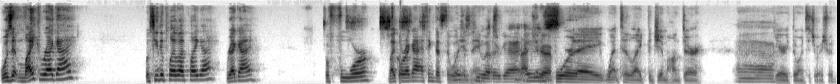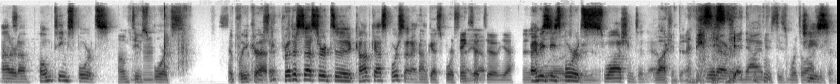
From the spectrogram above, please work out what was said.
Was it Mike Reghi? Was he the play-by-play guy? Reghi? Before Michael Reghi? I think that's the what his a name few was. other guys. Sure. Before they went to like the Jim Hunter, uh, Gary Thorne situation. with I don't know. Home Team Sports, Home Team Mhm. Sports, the precursor. best. predecessor to Comcast Sportsnet. I think. Comcast Sports. I think so too. Yeah. NBC Sports Washington now. Washington. NBC. Whatever. Yeah, now NBC Sports Jeez. Washington.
